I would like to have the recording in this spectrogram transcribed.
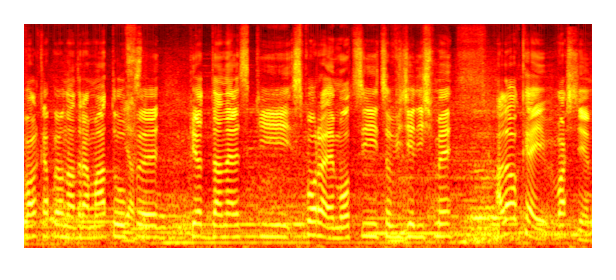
walka pełna dramatów, Jasne. y, Piotr Danelski, sporo emocji, co widzieliśmy, ale okej, właśnie, y,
